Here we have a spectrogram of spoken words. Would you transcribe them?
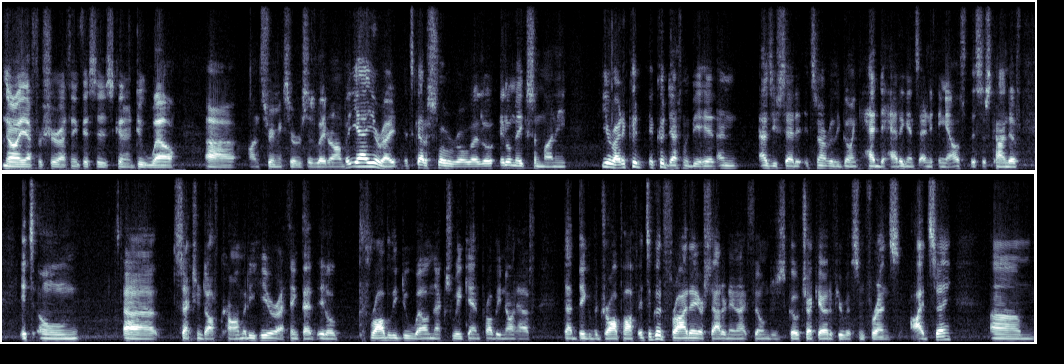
No, yeah, for sure. I think this is going to do well uh, on streaming services later on. But yeah, you're right. It's got a slower roll. It'll it'll make some money. You're right. It could it could definitely be a hit. And as you said, it's not really going head to head against anything else. This is kind of its own uh, sectioned off comedy here. I think that it'll probably do well next weekend. Probably not have that big of a drop off. It's a good Friday or Saturday night film to just go check out if you're with some friends. I'd say. Um,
